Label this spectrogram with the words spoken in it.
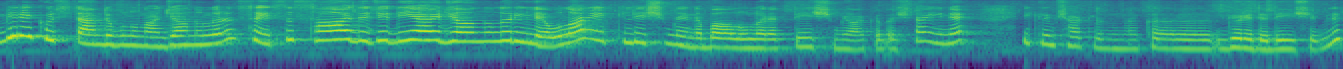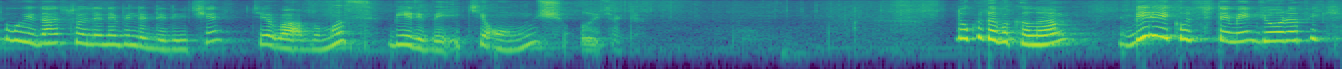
Bir ekosistemde bulunan canlıların sayısı sadece diğer canlılar ile olan etkileşimlerine bağlı olarak değişmiyor arkadaşlar. Yine iklim şartlarına e, göre de değişebilir. O yüzden söylenebilir dediği için cevabımız 1 ve 2 olmuş olacak. 9'a bakalım. Bir ekosistemin coğrafik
